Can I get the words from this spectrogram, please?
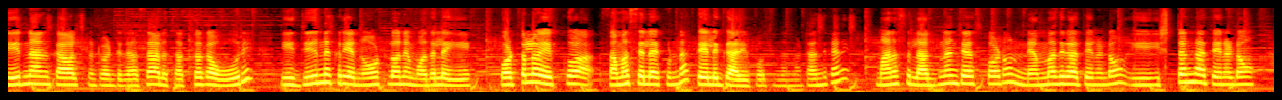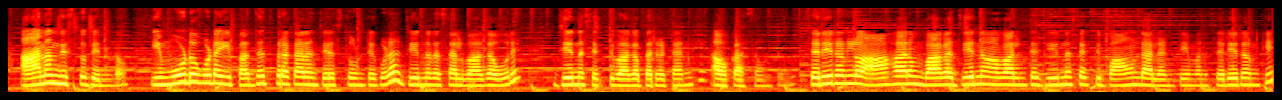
జీర్ణానికి కావాల్సినటువంటి రసాలు చక్కగా ఊరి ఈ జీర్ణక్రియ నోట్లోనే మొదలయ్యి పొట్టలో ఎక్కువ సమస్య లేకుండా తేలిగ్గా అరిగిపోతుంది అనమాట అందుకని మనసు లగ్నం చేసుకోవడం నెమ్మదిగా తినడం ఈ ఇష్టంగా తినడం ఆనందిస్తూ తినడం ఈ మూడు కూడా ఈ పద్ధతి ప్రకారం చేస్తూ ఉంటే కూడా జీర్ణరసాలు బాగా ఊరి జీర్ణశక్తి బాగా పెరగటానికి అవకాశం ఉంటుంది. శరీరంలో ఆహారం బాగా జీర్ణం అవ్వాలంటే జీర్ణశక్తి బాగుండాలంటే మన శరీరానికి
